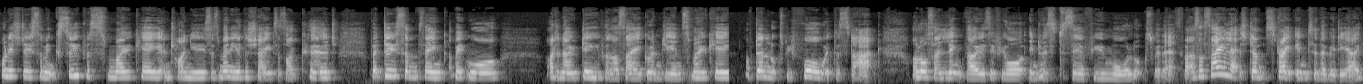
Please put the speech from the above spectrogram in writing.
wanted to do something super smoky and try and use as many of the shades as I could, but do something a bit more, I don't know, deep, as I say, grungy and smoky. I've done looks before with the stack. I'll also link those if you're interested to see a few more looks with it. But as I say, let's jump straight into the video.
